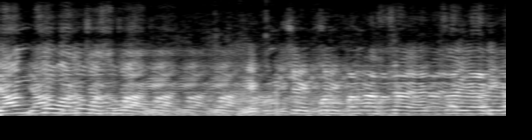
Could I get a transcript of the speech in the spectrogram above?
यांचं वर्चस्व आहे. एकोणीशे एकोणपन्नासच्या ऍक्टचा या ठिकाणी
